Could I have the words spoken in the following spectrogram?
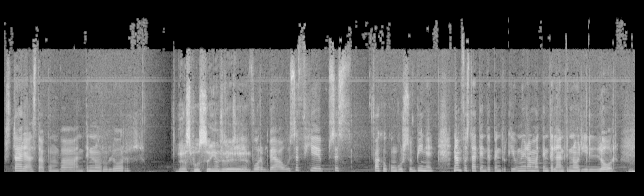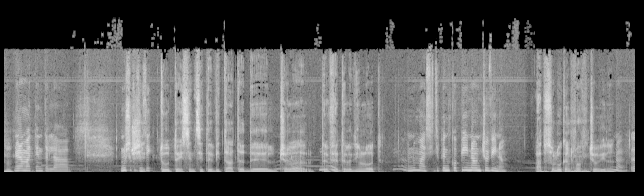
starea asta, cumva antrenorul lor Le-a spus să nu știu ce intre... vorbeau, să fie, să facă concursul bine. N-am fost atentă pentru că eu nu eram atentă la antrenorii lor. Uh-huh. Nu eram atentă la... Nu știu cum să Și zic. tu te-ai simțit evitată de celelalte fetele din lot? Nu, nu m-am simțit pentru că copiii n-au nicio vină. Absolut că nu am nicio vină. Nu. Uh,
